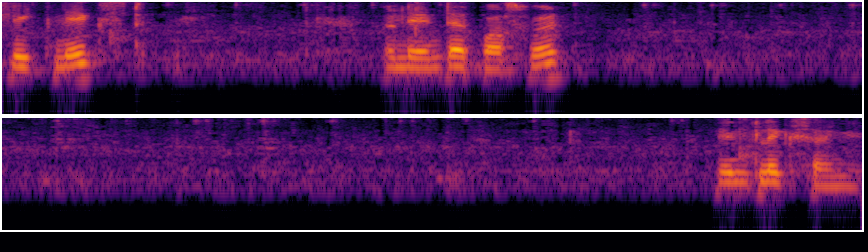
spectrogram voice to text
click next and enter password. Then click sign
